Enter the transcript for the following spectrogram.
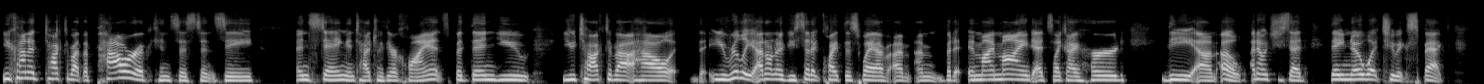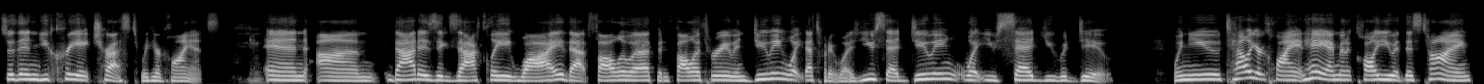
you kind of talked about the power of consistency and staying in touch with your clients but then you you talked about how you really i don't know if you said it quite this way i am I'm, but in my mind it's like i heard the um, oh i know what you said they know what to expect so then you create trust with your clients mm-hmm. and um, that is exactly why that follow up and follow through and doing what that's what it was you said doing what you said you would do when you tell your client, hey, I'm going to call you at this time,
